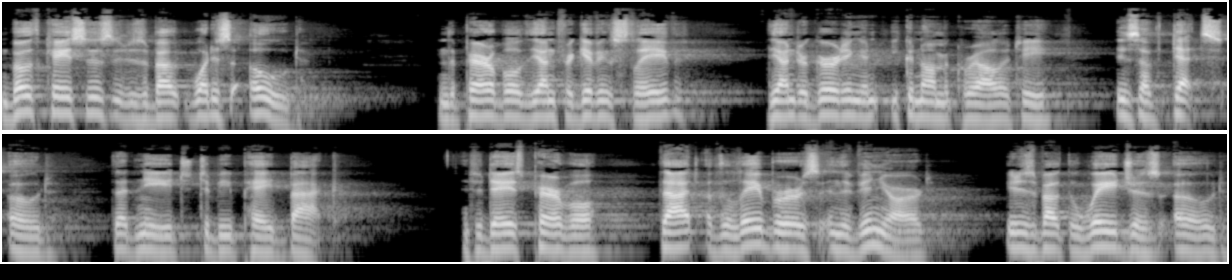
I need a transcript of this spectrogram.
In both cases, it is about what is owed. In the parable of the unforgiving slave, the undergirding and economic reality is of debts owed that need to be paid back. In today's parable, that of the laborers in the vineyard, it is about the wages owed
